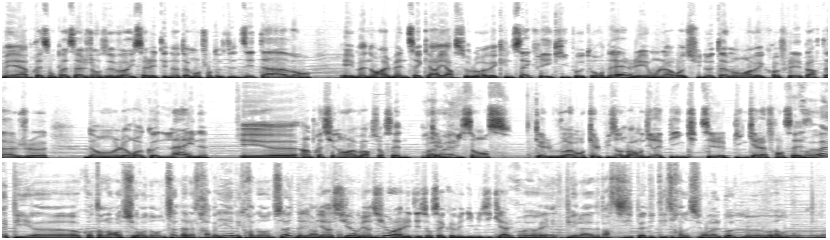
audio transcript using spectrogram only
Mais après son passage dans The Voice, elle était notamment chanteuse de Zeta avant, et maintenant elle mène sa carrière solo avec une sacrée équipe autour d'elle. Et on l'a reçue notamment avec Reflet et Partage euh, dans le Rock Online. Et euh, impressionnant à voir sur scène. Ouais, quelle ouais. puissance quelle, vraiment quelle puissance bah, on dirait Pink c'est le Pink à la française Ouais, et puis euh, quand on a reçu Renaud Hanson, elle a travaillé avec Renaud Hanson d'ailleurs. bien sûr bien sûr elle était sur sa comédie musicale Ouais, ouais. Et puis elle a participé à des titres sur l'album. euh, ouais, ouais, voilà.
